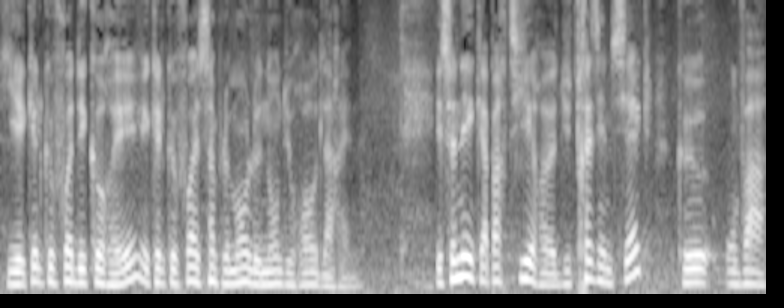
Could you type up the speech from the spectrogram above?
qui est quelquefois décorée et quelquefois est simplement le nom du roi ou de la reine. Et ce n'est qu'à partir euh, du XIIIe siècle que on va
